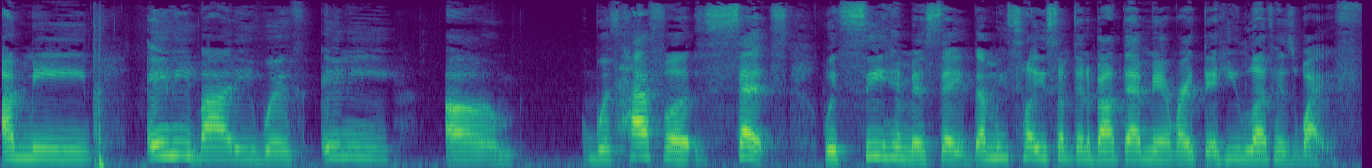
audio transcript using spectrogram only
I mean, anybody with any um with half a sense would see him and say, "Let me tell you something about that man right there. He loved his wife,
